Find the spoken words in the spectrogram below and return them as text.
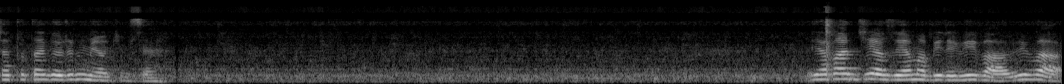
Çatıda görünmüyor kimse. Yabancı yazıyor ama biri Viva, Viva.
